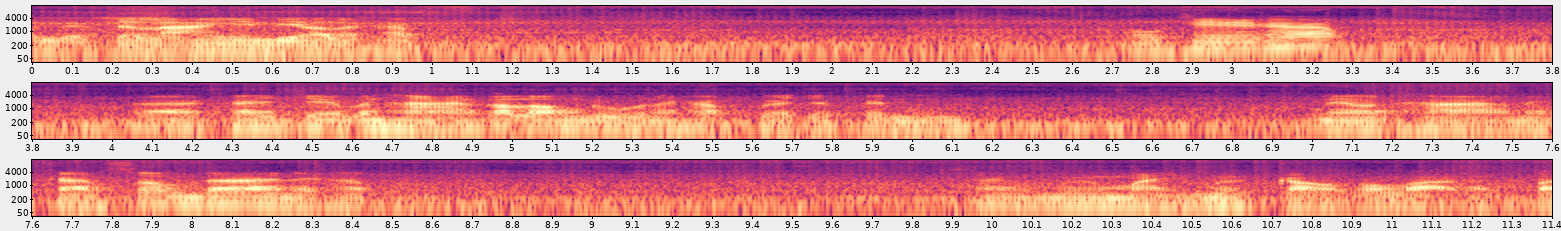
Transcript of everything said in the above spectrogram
ก็เหลือจะล้างอย่างเดียวแล้วครับ โอเคครับ ถ้าใครเจอปัญหาก็ลองดูนะครับเผื่อจะเป็นแนวทางในการซ่อมได้นะครับช่างมือใหม่มือเก่าก็ว่ากันไป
